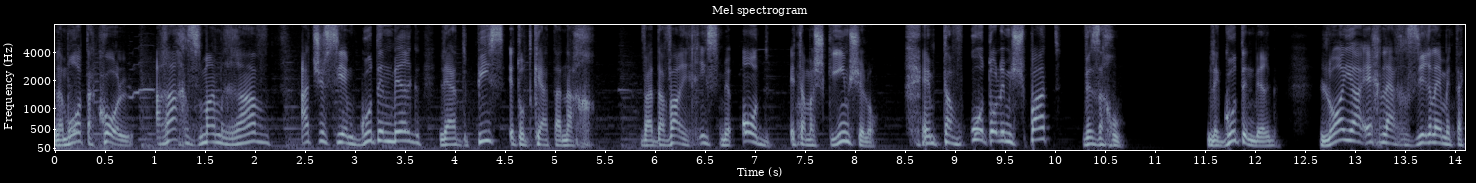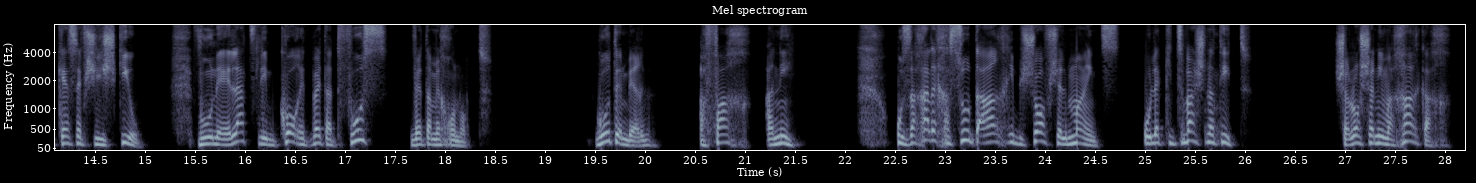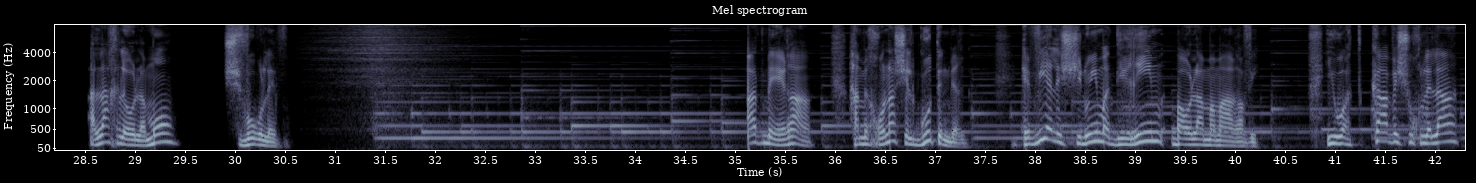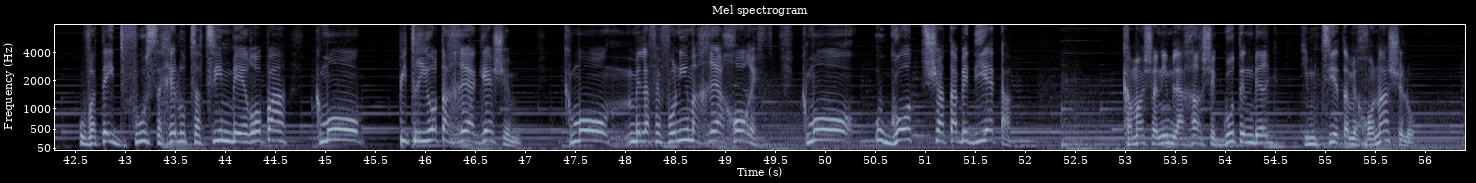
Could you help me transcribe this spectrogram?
למרות הכל, ארך זמן רב עד שסיים גוטנברג להדפיס את עודקי התנ"ך, והדבר הכעיס מאוד את המשקיעים שלו. הם תבעו אותו למשפט וזכו. לגוטנברג לא היה איך להחזיר להם את הכסף שהשקיעו, והוא נאלץ למכור את בית הדפוס ואת המכונות. גוטנברג הפך עני. הוא זכה לחסות הארכיבישוף של מיינץ ולקצבה שנתית. שלוש שנים אחר כך הלך לעולמו שבור לב. עד מהרה, המכונה של גוטנברג הביאה לשינויים אדירים בעולם המערבי. היא הועתקה ושוכללה, ובתי דפוס החלו צצים באירופה כמו פטריות אחרי הגשם, כמו מלפפונים אחרי החורף, כמו עוגות שאתה בדיאטה. כמה שנים לאחר שגוטנברג המציא את המכונה שלו,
